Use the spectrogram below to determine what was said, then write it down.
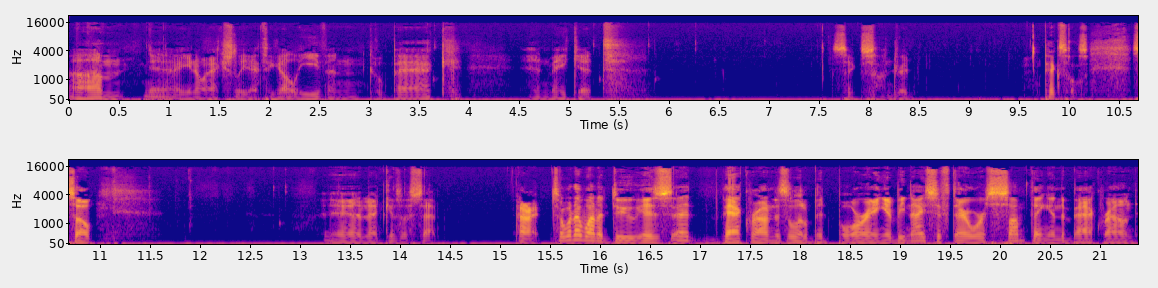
Um, yeah, you know, actually, I think I'll even go back and make it 600 pixels. So, and that gives us that. Alright, so what I want to do is, uh, background is a little bit boring. It'd be nice if there were something in the background.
